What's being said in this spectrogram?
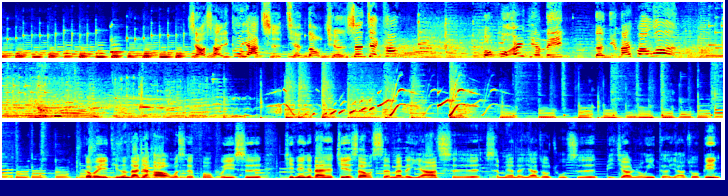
小小一颗牙齿牵动全身健康，丰富二点零等您来发问。各位听众，大家好，我是丰富医师，今天跟大家介绍什么样的牙齿、什么样的牙周组织比较容易得牙周病。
